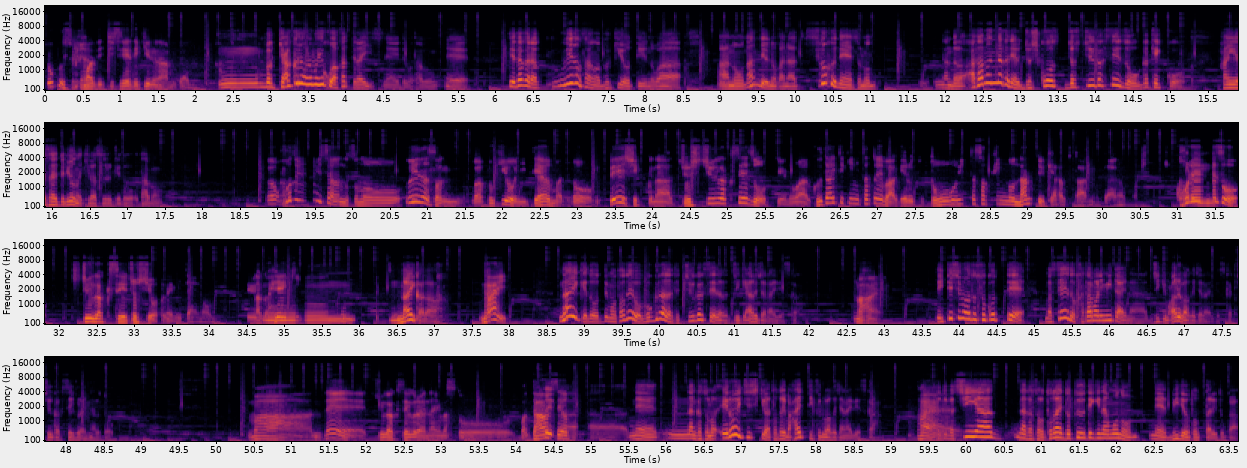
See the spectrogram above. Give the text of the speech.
よくそこまで自制できるな、みたいな。うーん、まあ、逆に俺もよく分かってないですね、でも多分。ええいや、だから、上野さんは不器用っていうのは、あの、なんていうのかな、すごくね、その、なんだろう、頭の中にある女子高、女子中学生像が結構反映されてるような気はするけど、多分。穂積さん。のその上野さん。は不器用に出会うまでのベーシックな女子中学生像っていうのは具体的に例えば挙げるとどういった作品のなん。ていうキャラクターみたいなこれぞ中学生女子よねみたいななん。か平気うん、ないかな。ないないけど、でも例えば僕らだって中学生だった時期あるじゃないですか。まあはいで言ってしまうとそこって、まあ、性の塊みたいな時期もあるわけじゃないですか、中学生ぐらいになると。まあね中学生ぐらいになりますと、まあ、男性を例えばあーねえなんかそのエロい知識は例えば入ってくるわけじゃないですか。はいはい例えば深夜、なんかそのトナイト2的なものをね、ビデオ撮ったりとか、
